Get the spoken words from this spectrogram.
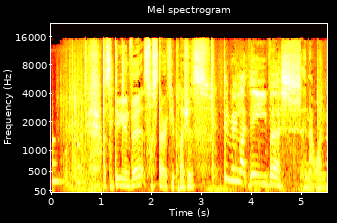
That's the Do You Inverts Austerity Pleasures. Didn't really like the verse in that one,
